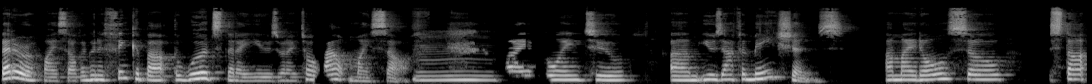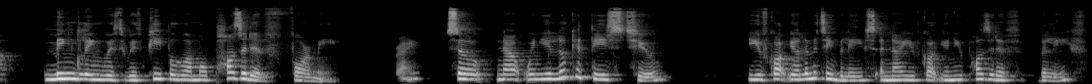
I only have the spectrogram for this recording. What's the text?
better of myself. I'm going to think about the words that I use when I talk about myself. Mm. I'm going to um, use affirmations. I might also start mingling with, with people who are more positive for me, right? So now when you look at these two, you've got your limiting beliefs and now you've got your new positive belief.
